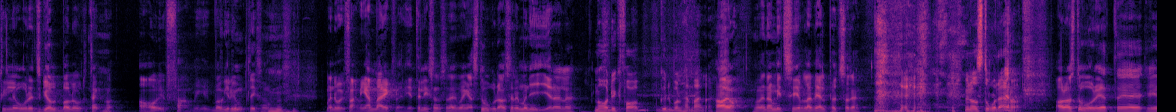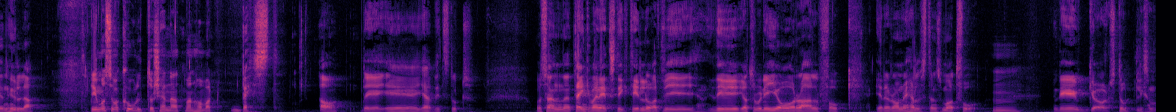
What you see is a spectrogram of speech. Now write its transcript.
till årets guldboll. Och då tänkte ja fan vad grymt liksom. Men det var ju fan inga märkvärdigheter liksom. Sådär. Det var inga stora ceremonier eller... Men har du kvar Guldbollen hemma eller? Ja, ja. Men de är inte så jävla välputsade. Men de står där då? Ja, de står i, ett, eh, i en hylla. Det måste vara coolt att känna att man har varit bäst. Ja, det är jävligt stort. Och sen eh, tänker man ett steg till då att vi... Är, jag tror det är jag Ralf och... Är det Ronny Hellsten som har två? Det är ju görstort liksom.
